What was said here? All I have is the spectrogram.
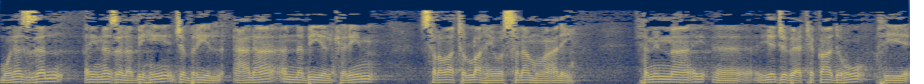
منزل أي نزل به جبريل على النبي الكريم صلوات الله وسلامه عليه. فمما يجب اعتقاده في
